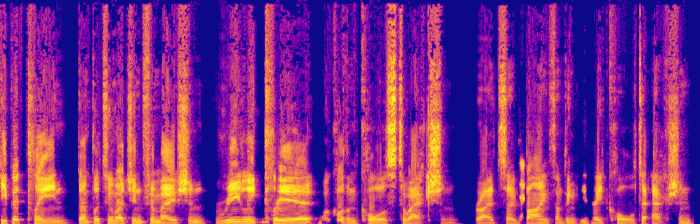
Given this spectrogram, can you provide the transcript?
keep it clean. Don't put too much information. Really mm-hmm. clear, we'll call them calls to action, right? So buying something is a call to action.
